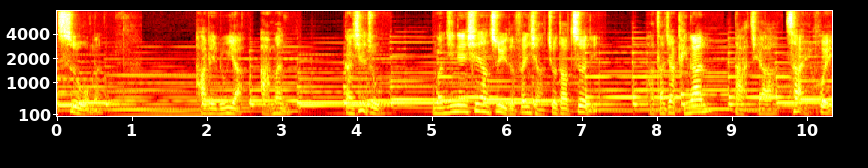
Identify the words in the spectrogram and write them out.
赐我们，哈利路亚，阿门。感谢主，我们今天线上之语的分享就到这里，啊，大家平安，大家再会。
